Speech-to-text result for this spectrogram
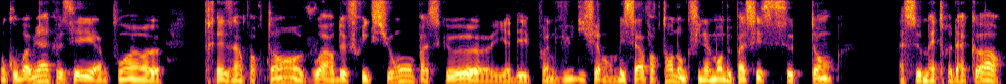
Donc on voit bien que c'est un point euh, très important, voire de friction, parce que il y a des points de vue différents. Mais c'est important donc finalement de passer ce temps à se mettre d'accord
